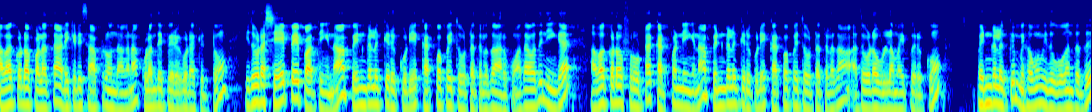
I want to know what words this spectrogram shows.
அவக்கடோ பழத்தை அடிக்கடி சாப்பிட்டு வந்தாங்கன்னா குழந்தை பேர் கூட கிட்டும். இதோட ஷேப்பே பார்த்தீங்கன்னா பெண்களுக்கு இருக்கக்கூடிய கற்பப்பை தோட்டத்தில் தான் இருக்கும். அதாவது நீங்கள் அவக்கடோ ஃப்ரூட்டை கட் பண்ணிங்கன்னா பெண்களுக்கு இருக்கக்கூடிய கற்பப்பை தோட்டத்தில் தான் அதோட உள்ளமைப்பு இருக்கும். பெண்களுக்கு மிகவும் இது உகந்தது.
